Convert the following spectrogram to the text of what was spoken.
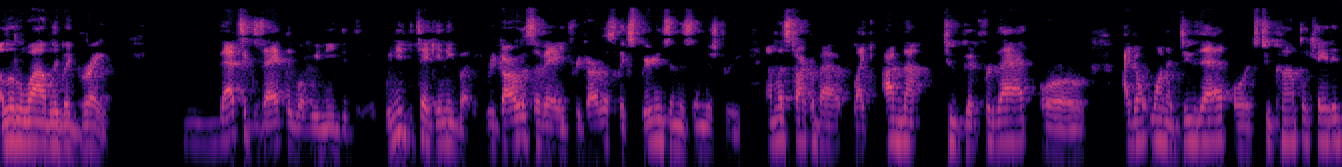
a little wobbly, but great. That's exactly what we need to do. We need to take anybody, regardless of age, regardless of experience in this industry, and let's talk about like I'm not too good for that, or I don't want to do that, or it's too complicated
